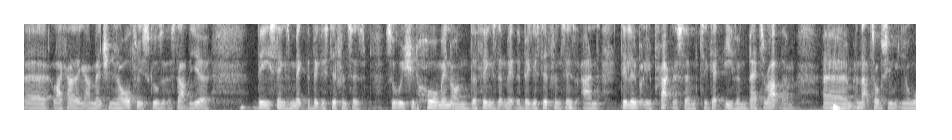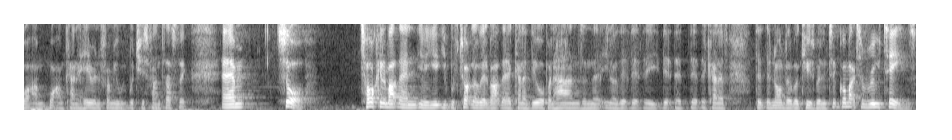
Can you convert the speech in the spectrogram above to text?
uh, like I think I mentioned in all three schools at the start of the year these things make the biggest differences. So we should home in on the things that make the biggest differences and deliberately practice them to get even better at them. Um, and that's obviously you know what I'm what I'm kind of hearing from you which is fantastic. Um, so talking about then, you know, you, we've talked a little bit about the kind of the open hands and the, you know, the, the, the, the, the kind of the, the non-verbal cues, but going back to routines,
